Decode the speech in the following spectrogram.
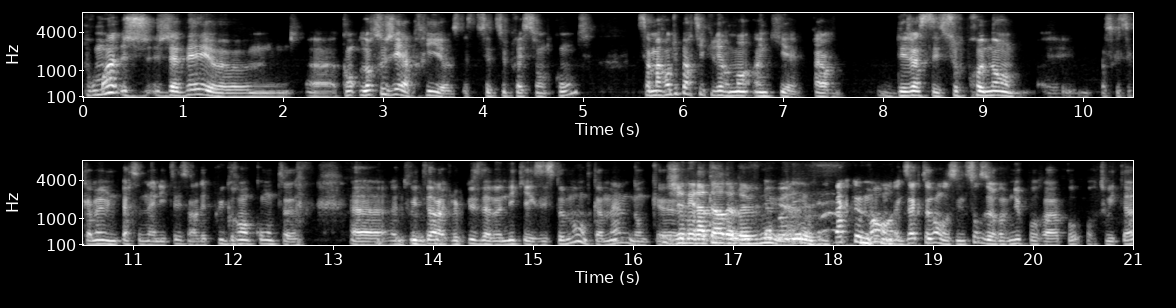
pour moi, j'avais, lorsque j'ai appris cette suppression de compte, ça m'a rendu particulièrement inquiet. Alors, déjà, c'est surprenant parce que c'est quand même une personnalité, c'est un des plus grands comptes euh, euh, Twitter avec le plus d'abonnés qui existe au monde quand même. Donc, euh, Générateur de revenus. Hein. Exactement, exactement. C'est une source de revenus pour, pour, Twitter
